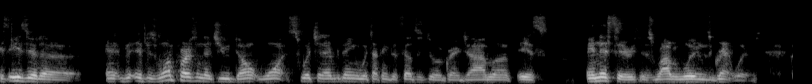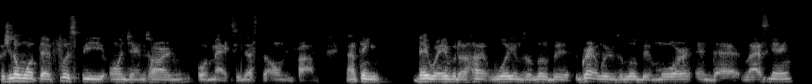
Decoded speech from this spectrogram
It's easier to if it's one person that you don't want switching everything, which I think the Celtics do a great job of, is in this series is Robert Williams, Grant Williams, because you don't want that foot speed on James Harden or Maxey. That's the only problem. And I think they were able to hunt Williams a little bit, Grant Williams a little bit more in that last game.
